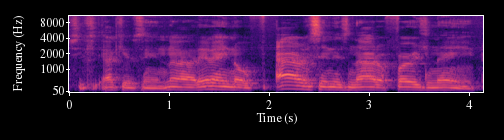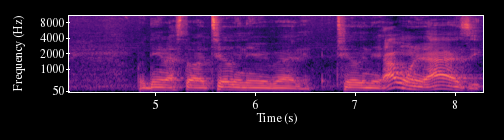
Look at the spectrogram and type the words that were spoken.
She, I kept saying, nah, that ain't no, Iverson is not a first name. But then I started telling everybody, telling it, I wanted Isaac.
